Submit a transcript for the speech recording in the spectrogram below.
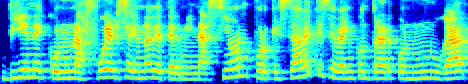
viene con una fuerza y una determinación porque sabe que se va a encontrar con un lugar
